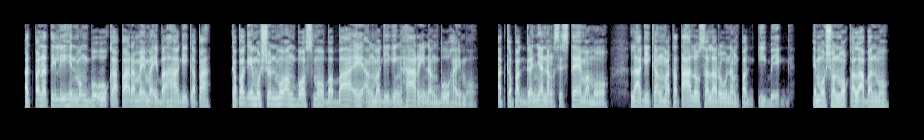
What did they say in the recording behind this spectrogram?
at panatilihin mong buo ka para may maibahagi ka pa. Kapag emosyon mo ang boss mo, babae ang magiging hari ng buhay mo. At kapag ganyan ang sistema mo, lagi kang matatalo sa laro ng pag-ibig. Emosyon mo kalaban mo,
